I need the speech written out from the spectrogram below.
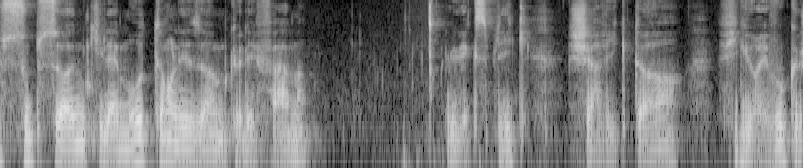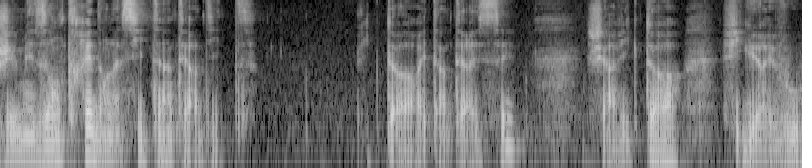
soupçonne qu'il aime autant les hommes que les femmes, lui explique Cher Victor, figurez-vous que j'ai mes entrées dans la cité interdite. Victor est intéressé. Cher Victor, figurez-vous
